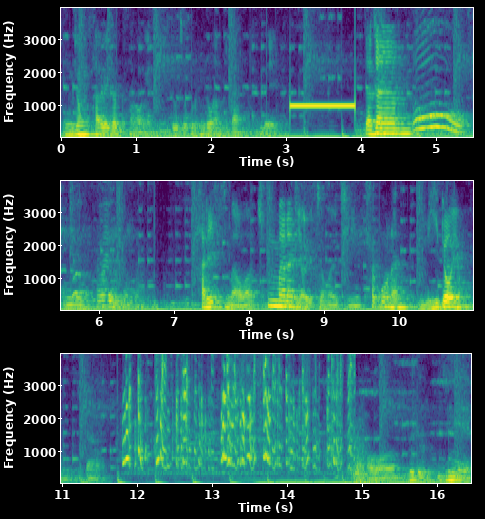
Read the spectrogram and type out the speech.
종종 사회적 상황에 주도적으로 행동합니다. 네. 짜잔. 오. 사회운동가. 카리스마와 충만한 열정을 지닌 타고난 리더형입니다. 어, 그래도 이 중에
